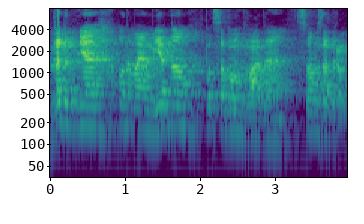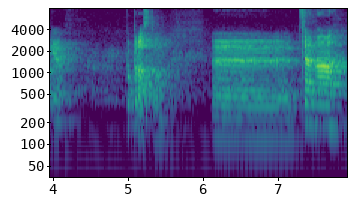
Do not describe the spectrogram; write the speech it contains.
według mnie one mają jedną podstawową wadę. Są za drogie. Po prostu. E, cena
